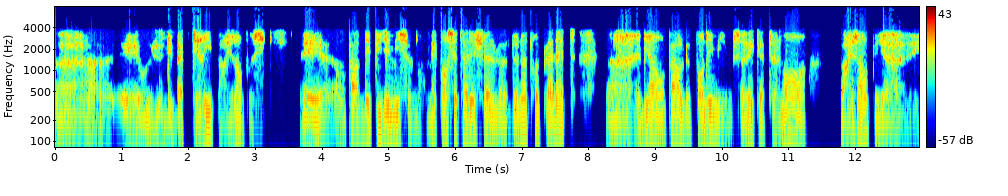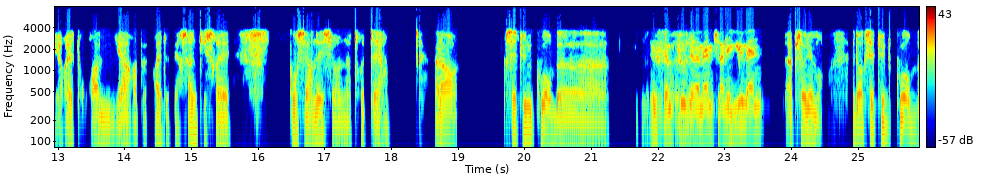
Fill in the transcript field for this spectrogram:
euh, et ou des bactéries par exemple aussi. Et euh, on parle d'épidémie seulement. Mais quand c'est à l'échelle de notre planète, euh, eh bien on parle de pandémie. Vous savez qu'actuellement, par exemple, il y, a, il y aurait 3 milliards à peu près de personnes qui seraient concernées sur notre Terre. Alors, c'est une courbe. Euh, Nous sommes tous de la même famille humaine. Absolument. Et donc c'est une courbe,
